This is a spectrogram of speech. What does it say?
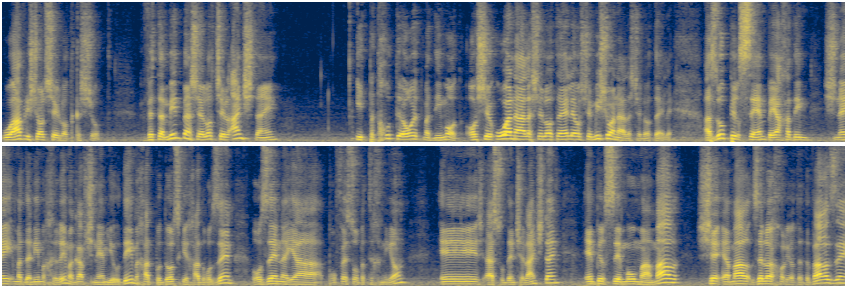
הוא אהב לשאול שאלות קשות. ותמיד מהשאלות של איינשטיין התפתחו תיאוריות מדהימות, או שהוא ענה על השאלות האלה או שמישהו ענה על השאלות האלה. אז הוא פרסם ביחד עם שני מדענים אחרים, אגב שניהם יהודים, אחד פודולסקי, אחד רוזן, רוזן היה פרופסור בטכניון, אה, היה סטודנט של איינשטיין, הם פרסמו מאמר שאמר זה לא יכול להיות הדבר הזה,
